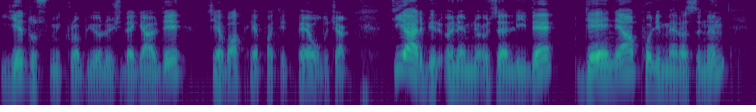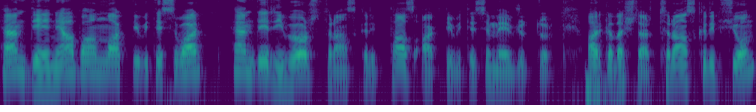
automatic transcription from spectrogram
Yedus mikrobiyolojide geldi. Cevap hepatit B olacak. Diğer bir önemli özelliği de DNA polimerazının hem DNA bağımlı aktivitesi var hem de reverse transkriptaz aktivitesi mevcuttur. Arkadaşlar transkripsiyon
